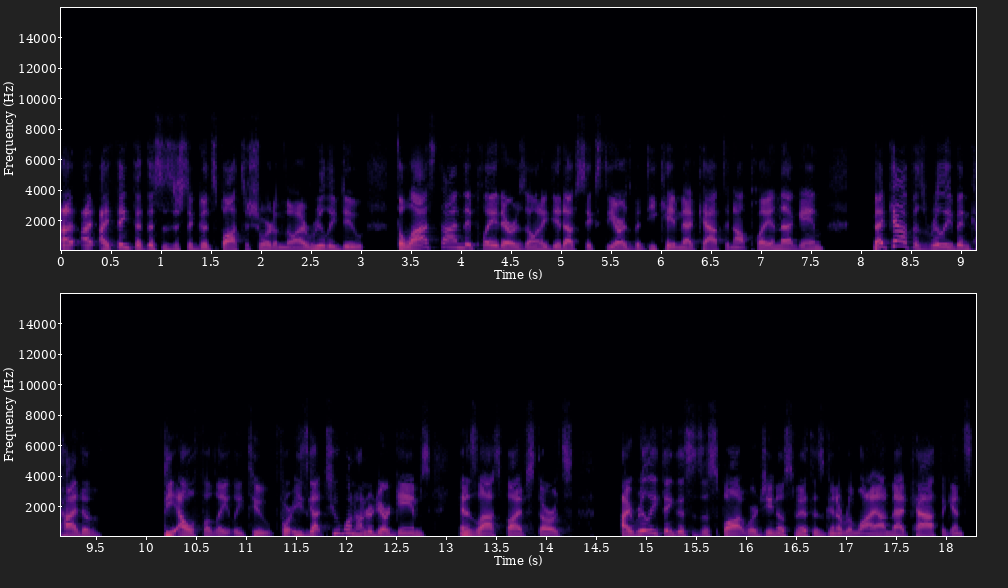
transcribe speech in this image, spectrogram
I, I think that this is just a good spot to short him, though. I really do. The last time they played Arizona, he did have 60 yards, but DK Metcalf did not play in that game. Metcalf has really been kind of the alpha lately, too. For he's got two 100 yard games in his last five starts. I really think this is a spot where Geno Smith is going to rely on Metcalf against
